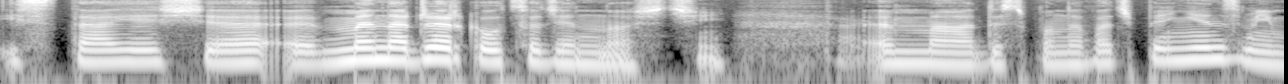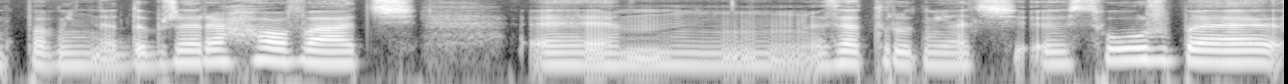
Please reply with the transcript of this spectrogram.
i staje się menadżerką codzienności. Tak. Ma dysponować pieniędzmi, powinna dobrze rachować, zatrudniać służbę,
